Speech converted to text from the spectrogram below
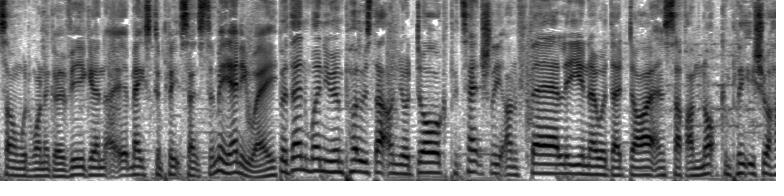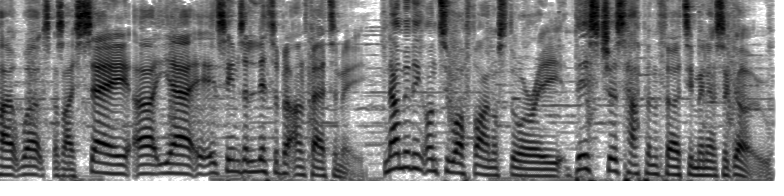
someone would want to go vegan. It makes complete sense to me anyway. But then when you impose that on your dog, potentially unfairly, you know, with their diet and stuff, I'm not completely sure how it works. As I say, uh, yeah, it, it seems a little bit unfair to me. Now, moving on to our final story. This just happened 30 minutes ago.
